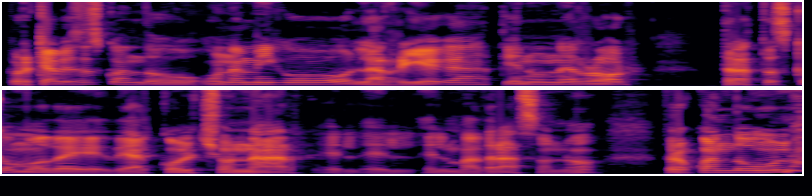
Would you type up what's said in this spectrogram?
Porque a veces cuando un amigo la riega, tiene un error, tratas como de, de acolchonar el, el, el, madrazo, ¿no? Pero cuando uno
